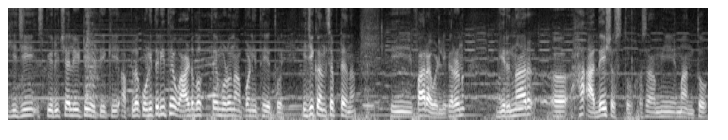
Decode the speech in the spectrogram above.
ही जी स्पिरिच्युअलिटी होती की आपलं कोणीतरी इथे वाट बघते म्हणून आपण इथे येतोय. ही जी कन्सेप्ट आहे ना ही फार आवडली. कारण गिरनार हा आदेश असतो असं आम्ही मानतो.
